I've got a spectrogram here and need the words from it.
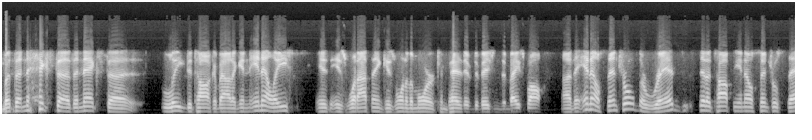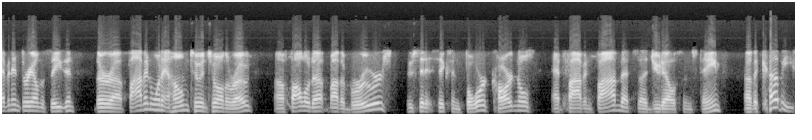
But the next, uh, the next uh, league to talk about again, NL East is is what I think is one of the more competitive divisions in baseball. Uh, the NL Central, the Reds sit atop the NL Central, seven and three on the season. They're uh, five and one at home, two and two on the road. Uh, followed up by the Brewers, who sit at six and four. Cardinals at five and five. That's uh, Jude Ellison's team. Uh, the Cubbies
